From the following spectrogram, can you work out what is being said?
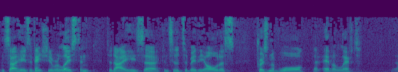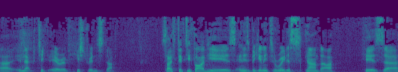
And so he's eventually released and today he's uh, considered to be the oldest prisoner of war that ever left uh, in that particular area of history and stuff. So 55 years and he's beginning to rediscover his, uh,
